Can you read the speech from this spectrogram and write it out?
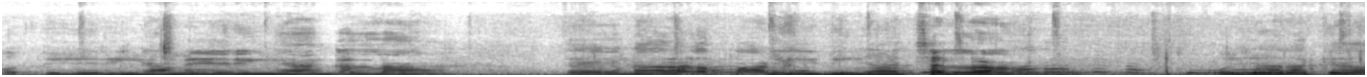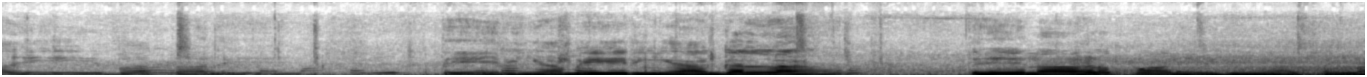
ਉਹ ਤੇਰੀਆਂ ਮੇਰੀਆਂ ਗੱਲਾਂ ਤੇ ਨਾਲ ਪਾਣੀ ਦੀਆਂ ਛੱਲਾਂ। ਉਹ ਯਾਰਾ ਕਿਆ ਹੀ ਬਾਤਾਂ ਨੇ। ਤੇਰੀਆਂ ਮੇਰੀਆਂ ਗੱਲਾਂ, ਤੇ ਨਾਲ ਪਾਣੀ ਦੀਆਂ ਛੱਲਾਂ।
